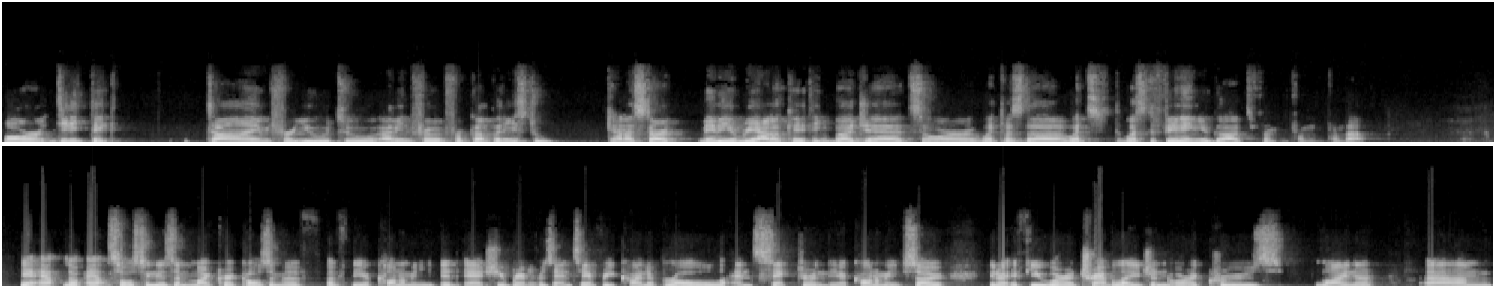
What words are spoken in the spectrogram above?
Or did it take time for you to, I mean, for, for companies to kind of start maybe reallocating budgets or what was the, what's, what's the feeling you got from, from, from that? Yeah, out, look, outsourcing is a microcosm of, of the economy. It actually mm-hmm. represents every kind of role and sector in the economy. So, you know, if you were a travel agent or a cruise liner, um,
